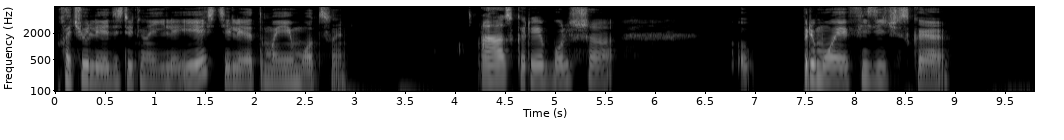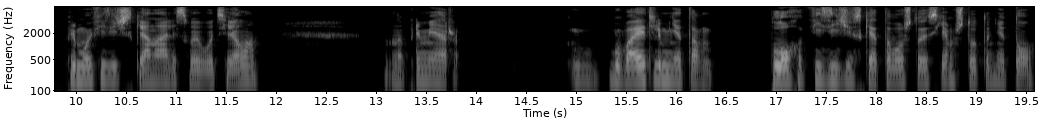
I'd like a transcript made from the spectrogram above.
хочу ли я действительно или есть, или это мои эмоции, а скорее больше прямое физическое, прямой физический анализ своего тела. Например, бывает ли мне там плохо физически от того, что я съем что-то не то.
